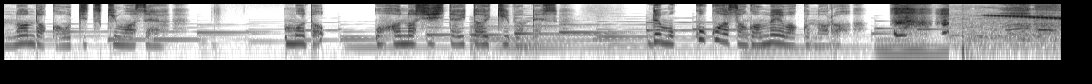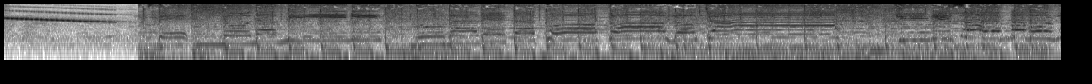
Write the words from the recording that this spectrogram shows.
なんだか落ち着きません。まだお話ししていたい気分です。でもココアさんが迷惑なら。千の波に飲まれた心じゃ君さえ守れ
